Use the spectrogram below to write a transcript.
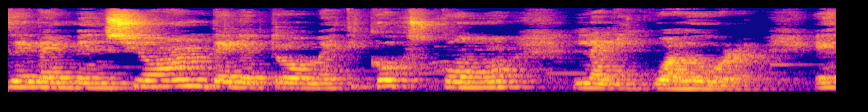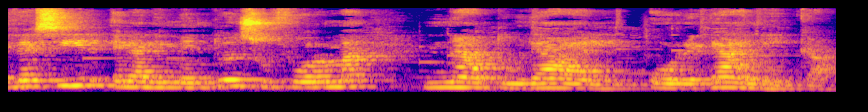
de la invención de electrodomésticos como la licuadora, es decir, el alimento en su forma natural, orgánica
